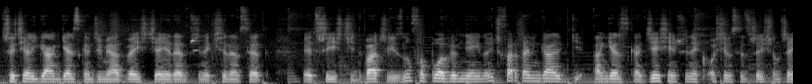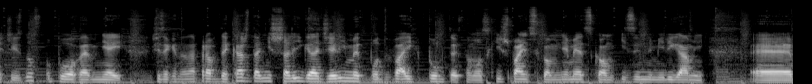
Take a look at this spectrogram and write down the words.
Trzecia Liga Angielska będzie miała 21,732, czyli znów o połowę mniej. No i czwarta Liga Angielska 10,866, czyli znów o połowę mniej. Czyli tak naprawdę każda niższa liga dzielimy po dwa ich punkty, samo z hiszpańską, niemiecką i z innymi ligami. E,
